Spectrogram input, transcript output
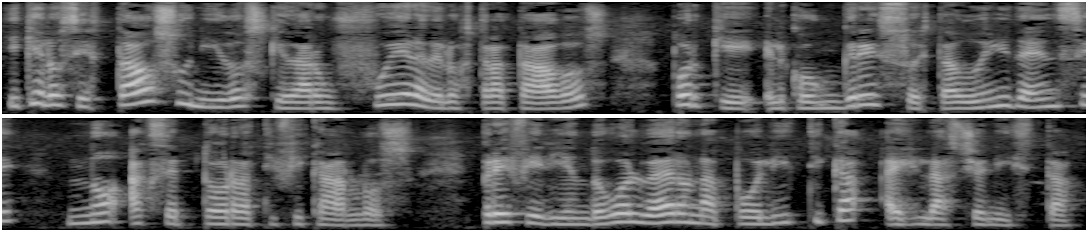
y que los Estados Unidos quedaron fuera de los tratados porque el Congreso estadounidense no aceptó ratificarlos, prefiriendo volver a una política aislacionista.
